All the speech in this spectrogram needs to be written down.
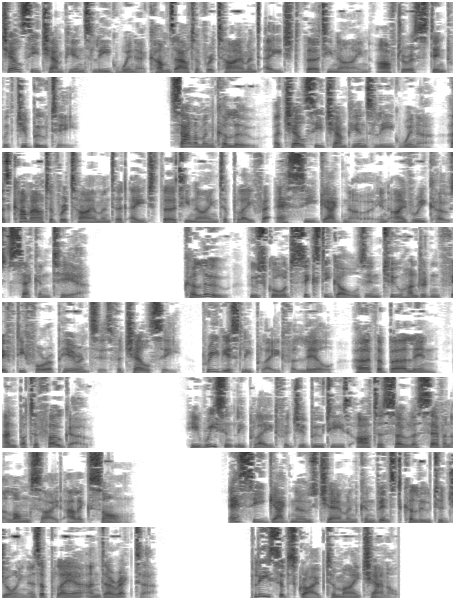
Chelsea Champions League winner comes out of retirement aged 39 after a stint with Djibouti. Salomon Kalou, a Chelsea Champions League winner, has come out of retirement at age 39 to play for SC Gagnoa in Ivory Coast's second tier. Kalou, who scored 60 goals in 254 appearances for Chelsea, previously played for Lille, Hertha Berlin, and Botafogo. He recently played for Djibouti's Arta Solar 7 alongside Alex Song. SC Gagnoa's chairman convinced Kalou to join as a player and director. Please subscribe to my channel.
